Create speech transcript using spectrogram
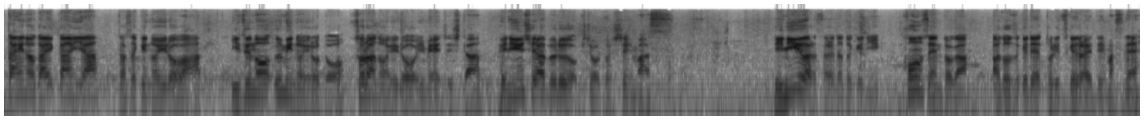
車体の外観や座席の色は伊豆の海の色と空の色をイメージしたペニンシュラブルーを基調としています。リニューアルされた時にコンセントが後付けで取り付けられていますね。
